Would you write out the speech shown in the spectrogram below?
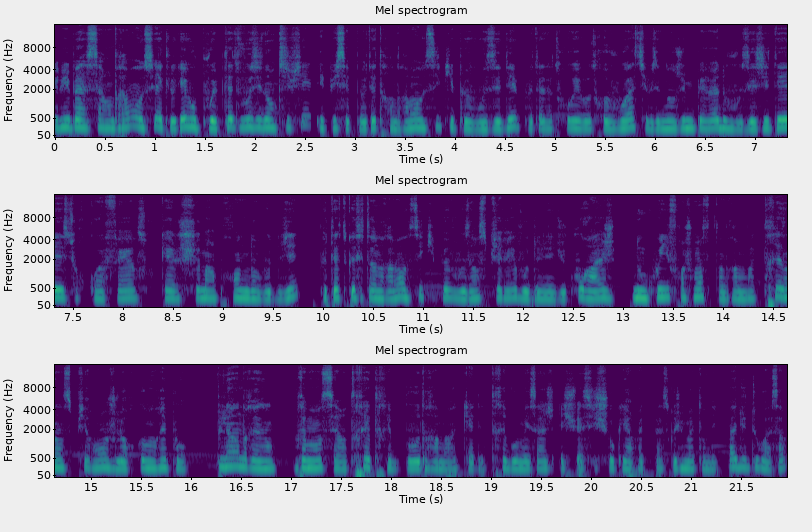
Et puis bah, c'est un drama aussi avec lequel vous pouvez peut-être vous identifier. Et puis c'est peut-être un drama aussi qui peut vous aider peut-être à trouver votre voie si vous êtes dans une période où vous hésitez sur quoi faire, sur quel chemin prendre dans votre vie. Peut-être que c'est un drama aussi qui peut vous inspirer, vous donner du courage. Donc oui, franchement, c'est un drama très inspirant. Je le recommanderais pour plein de raisons. Vraiment, c'est un très très beau drama qui a des très beaux messages et je suis assez choquée en fait parce que je m'attendais pas du tout à ça.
